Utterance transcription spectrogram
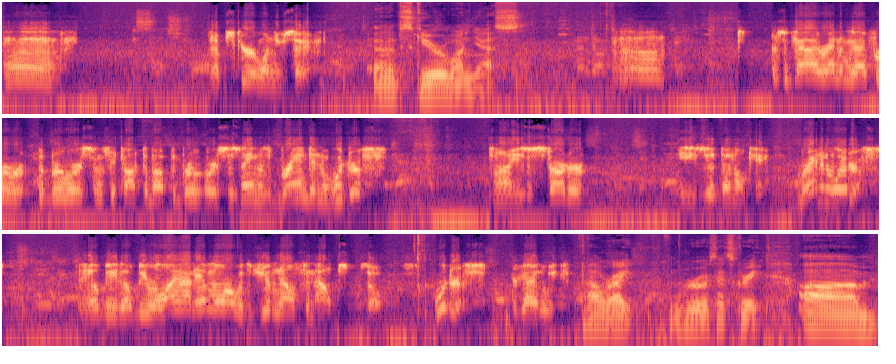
Mm, an obscure one, you say. An obscure one, yes. Mm, there's a guy, a random guy for the Brewers. Since we talked about the Brewers, his name is Brandon Woodruff. Uh, he's a starter. He's uh, done okay. Brandon Woodruff, and he'll be they'll be relying on him more with Jim Nelson out. So Woodruff, your guy of the week. All right, Brewers. That's great. Um,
